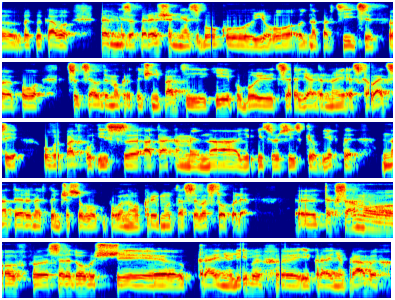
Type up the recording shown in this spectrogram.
викликало певні заперечення з боку його однопартійців е, по соціал-демократичній партії, які побоюються ядерної ескалації у випадку із атаками на якісь російські об'єкти на теренах тимчасово окупованого Криму та Севастополя. Е, так само в середовищі крайньо лівих е, і крайньо правих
